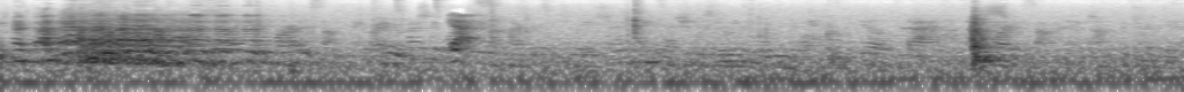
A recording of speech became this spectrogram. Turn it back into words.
Part of something, right? Especially Yes. in a hybrid situation, you that I'm part of something, I'm contributing.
